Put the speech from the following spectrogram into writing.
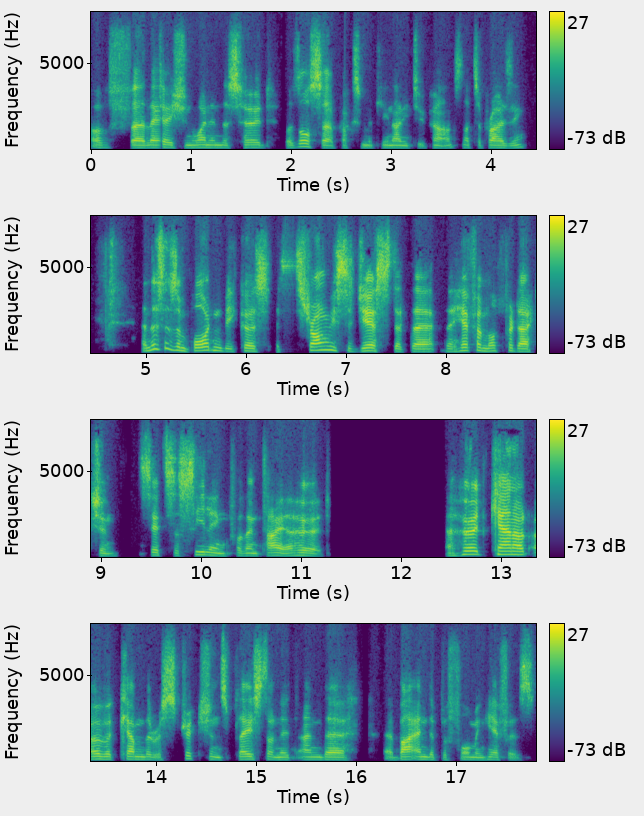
of uh, lactation one in this herd was also approximately 92 pounds, not surprising. And this is important because it strongly suggests that the, the heifer milk production sets a ceiling for the entire herd. A herd cannot overcome the restrictions placed on it under, uh, by underperforming heifers.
